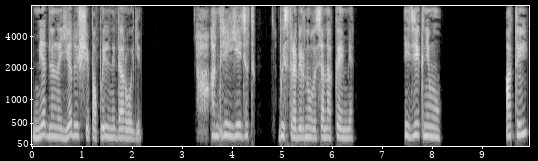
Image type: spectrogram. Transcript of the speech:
медленно едущий по пыльной дороге. «Андрей едет!» — быстро обернулась она к Эмме. «Иди к нему». «А ты?»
